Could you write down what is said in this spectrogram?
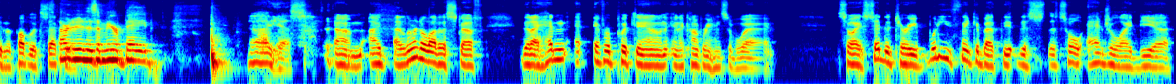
in the public sector. Started as a mere babe. Ah, uh, yes. Um, I, I learned a lot of stuff that I hadn't ever put down in a comprehensive way. So I said to Terry, "What do you think about the, this this whole agile idea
